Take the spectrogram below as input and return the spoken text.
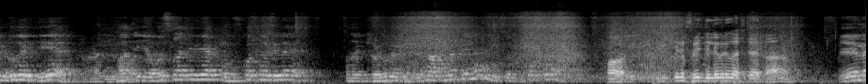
ಇರ್ತೈತಿ, ಮತ್ತೆ ಎಬಸ್ಲಾತಿದೆ ಯಾಕೆ ಮುಗಿಸ್ಕೊತ ಹಿಡಿಲೆ ಅದ ಕೆಡಬೇಕು ಆಗ್ಲತ್ತೇನ ಹಿಂಗ್ ಸುತ್ಕೊತ. ಓ ಇ- ಇದು ಫ್ರೀ ಡೆಲಿವರಿಗೂ ಅಷ್ಟೇ ಆಯ್ತಾ? ಇಲ್ಲ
